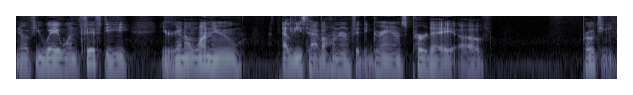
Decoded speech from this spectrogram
you know, if you weigh 150, you're gonna want to at least have 150 grams per day of protein.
